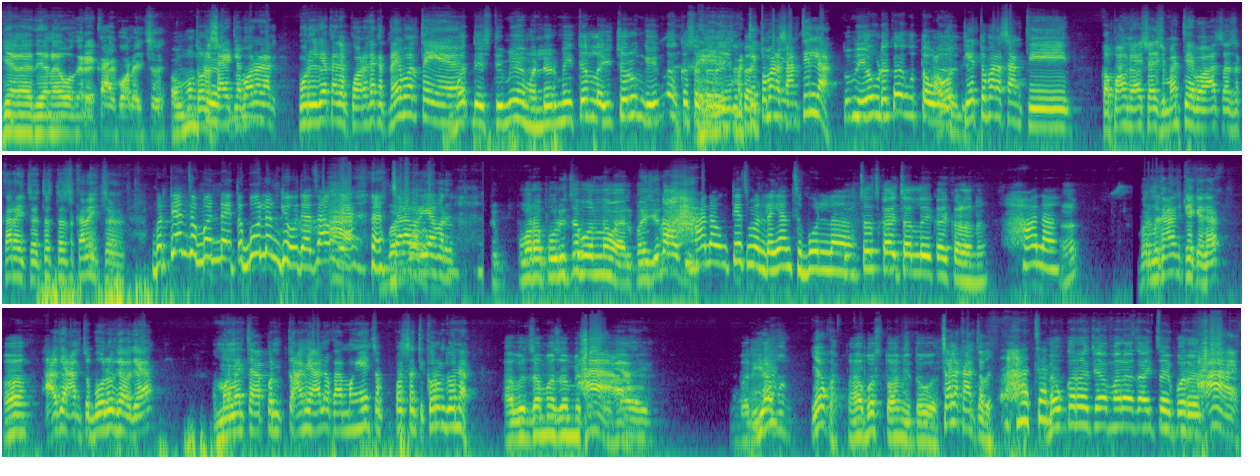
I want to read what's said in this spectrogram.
घेणं देणं वगैरे काय बोलायचं. अहो, मग थोडं ते- साईडला बोलावं लागेल. पुरी देखा पोरा देखत नाही बोलताय मध्यस्थी मी म्हणल्यावर मी त्यांना विचारून घेईन ना कसं करायचं ते काय. तुम्हाला सांगतील ना. तुम्ही एवढे काय अहो, झाले? ते तुम्हाला सांगतील. का पाहुणे अशी अशी म्हणते बा असं असं करायचं तसं तसं करायचं. बरं त्यांचं म्हणणं आहे तर बोलून घेऊ द्या जाऊ द्या. चला बरं या बरं. ते पोरापोरीचं बोलणं व्हायला पाहिजे ना आधी. हा ना मग तेच म्हणलं यांचं बोलणं. तुमचंच काय चाललंय काय कळानं? हा ना. हा? बरं मी काय म्हणतो हा. आधी आमचं बोलून घेऊ द्या. मग नंतर आपण आम्ही आलो का मग याचं पसंती करून घेऊ ना. अहो जमा जमी हा. बरं या मग. येऊ का? हा बसतो आम्ही तो चला कांता हा चल. लवकरच या मला जायचंय परत. हा हा.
